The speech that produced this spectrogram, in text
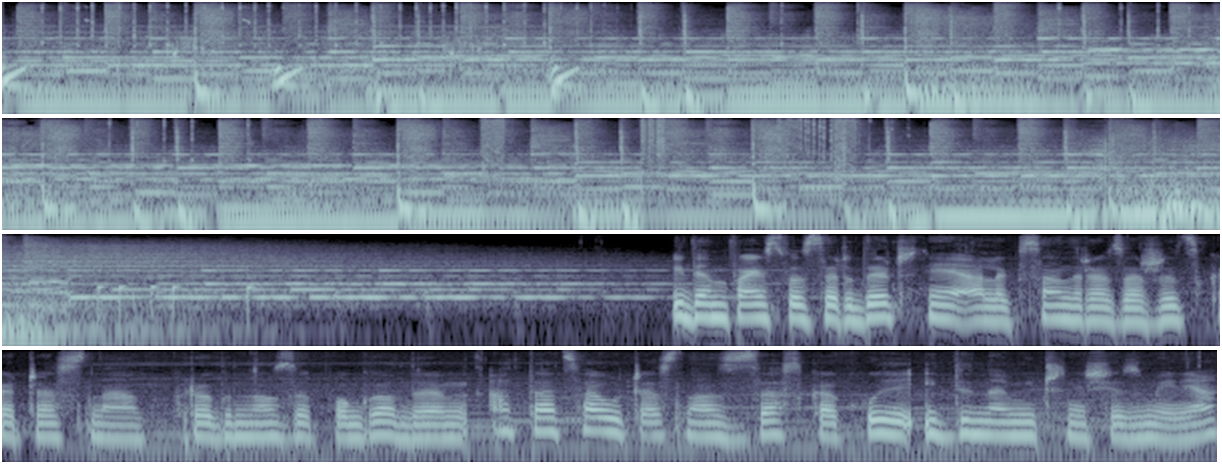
うん？Witam Państwa serdecznie. Aleksandra Zarzycka, czas na prognozę pogody, a ta cały czas nas zaskakuje i dynamicznie się zmienia.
